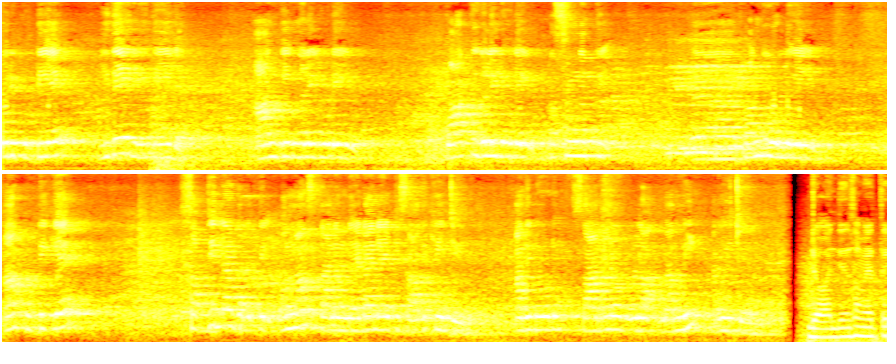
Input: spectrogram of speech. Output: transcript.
ഒരു കുട്ടിയെ ഇതേ രീതിയിൽ ആംഗ്യങ്ങളിലൂടെയും വാക്കുകളിലൂടെയും പ്രസംഗത്തിൽ പങ്കുകൊള്ളുകയും ആ കുട്ടിക്ക് സബ് ജില്ലാ തലത്തിൽ ഒന്നാം സ്ഥാനം നേടാനായിട്ട് സാധിക്കുകയും ചെയ്തു. അതിനോടും സാറിനോടുള്ള നന്ദി അറിയിച്ചുകൊള്ളുന്നു ജോയിൻ ചെയ്യുന്ന സമയത്ത്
